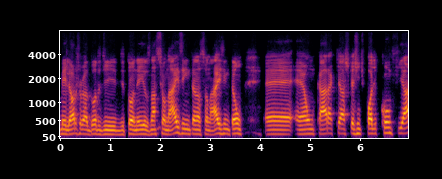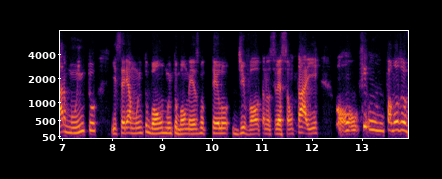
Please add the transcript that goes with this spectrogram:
melhor jogador de, de torneios nacionais e internacionais, então é, é um cara que acho que a gente pode confiar muito e seria muito bom, muito bom mesmo tê-lo de volta na seleção. Tá aí um, um, famoso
